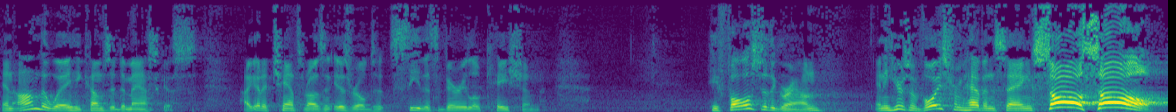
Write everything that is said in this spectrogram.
And on the way, he comes to Damascus. I got a chance when I was in Israel to see this very location. He falls to the ground and he hears a voice from heaven saying, Saul, Saul,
